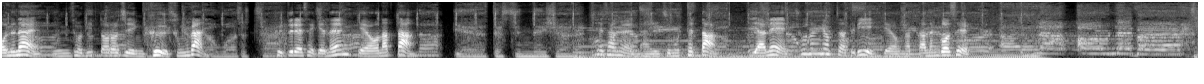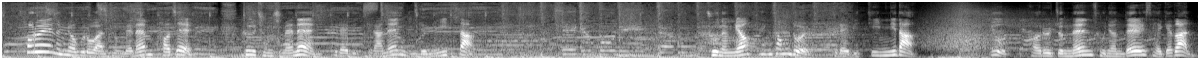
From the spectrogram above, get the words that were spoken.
어느 날 운석이 떨어진 그 순간 그들의 세계는 깨어났다. 세상은 알지 못했다. 이 안에 초능력자들이 깨어났다는 것을 서로의 능력으로 완성되는 퍼즐. 그 중심에는 그래비티라는 이름이 있다. 조능력 행성돌 그래비티입니다. 6. 별을 쫓는 소년들 세계관.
